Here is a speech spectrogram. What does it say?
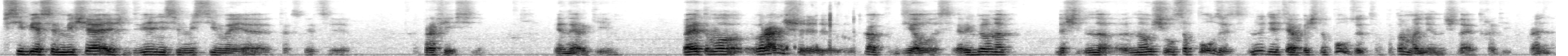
в себе совмещаешь две несовместимые, так сказать, профессии, энергии. Поэтому раньше, как делалось, ребенок значит, научился ползать, ну, дети обычно ползают, а потом они начинают ходить, правильно?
